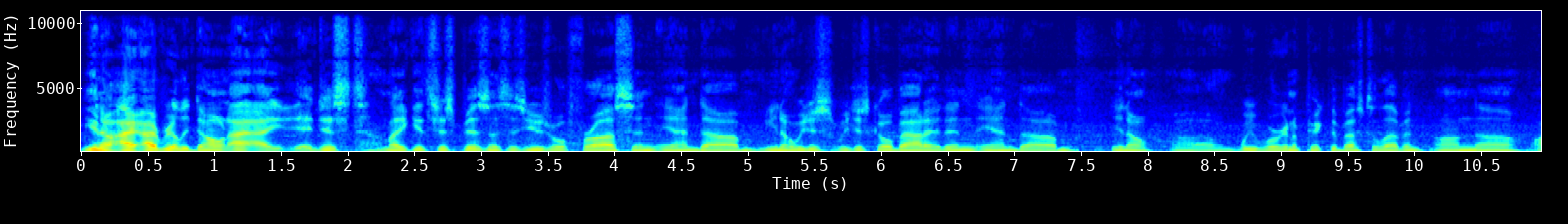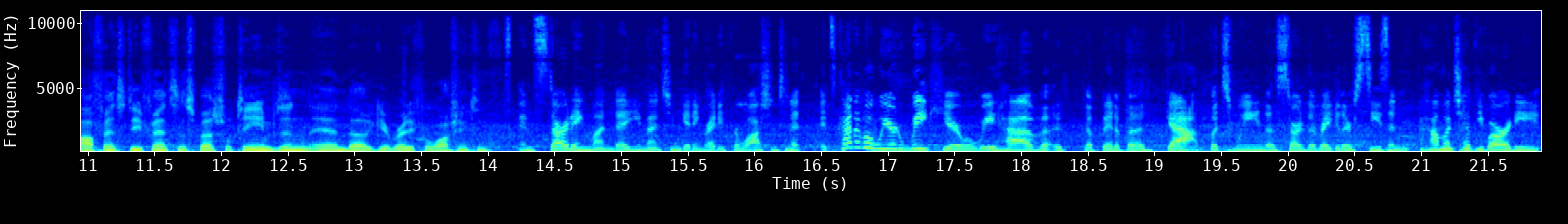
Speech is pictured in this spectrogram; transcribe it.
You know, I, I really don't. I, I just like it's just business as usual for us, and and um, you know we just we just go about it, and and um, you know, uh, we we're going to pick the best eleven on uh, offense, defense, and special teams, and and uh, get ready for Washington. And starting Monday, you mentioned getting ready for Washington. It, it's kind of a weird week here where we have a, a, bit of a gap between the start of the regular season. How much have you already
